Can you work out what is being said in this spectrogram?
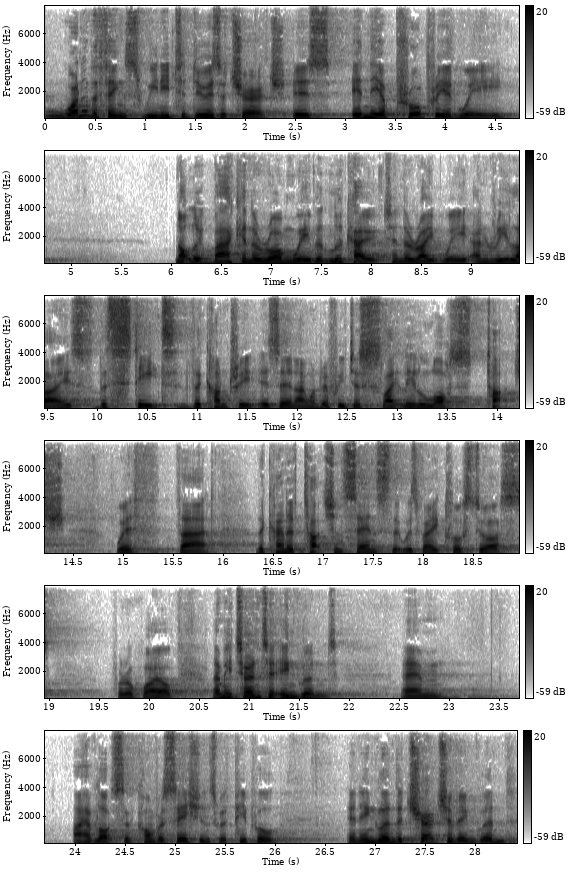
one of the things we need to do as a church is, in the appropriate way, not look back in the wrong way, but look out in the right way and realize the state the country is in. I wonder if we've just slightly lost touch with that, the kind of touch and sense that was very close to us for a while. Let me turn to England. Um, I have lots of conversations with people in England. The Church of England,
